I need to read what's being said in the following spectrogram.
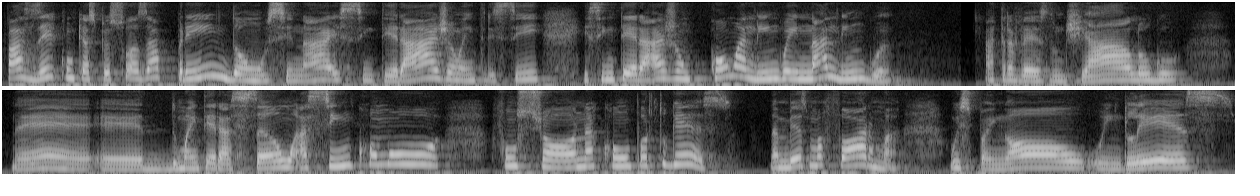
fazer com que as pessoas aprendam os sinais, se interajam entre si e se interajam com a língua e na língua, através de um diálogo, né, é, de uma interação, assim como funciona com o português. Da mesma forma, o espanhol, o inglês.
